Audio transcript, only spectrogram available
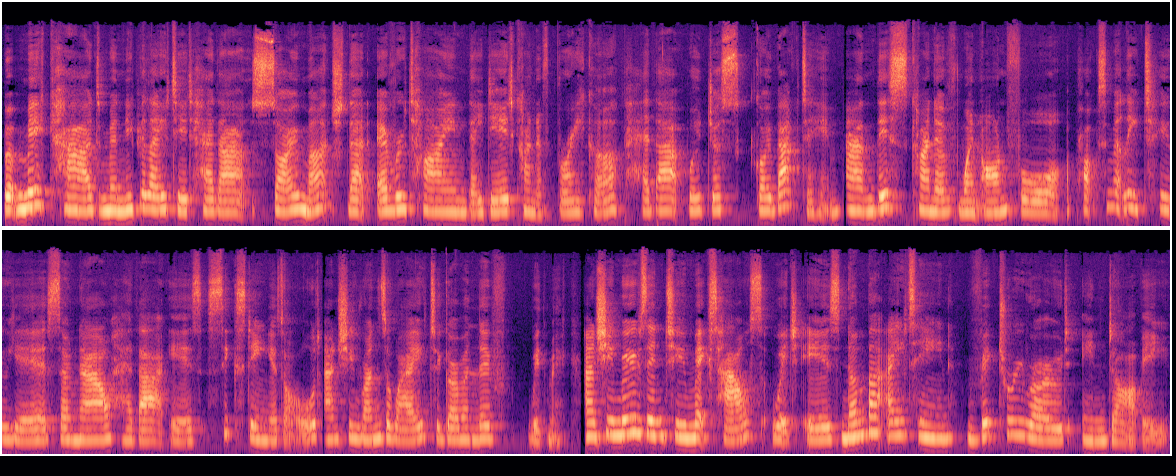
But Mick had manipulated Heather so much that every time they did kind of break up, Heather would just go back to him. And this kind of went on for approximately two years. So now Heather is 16 years old and she runs away to go and live with Mick. And she moves into Mick's house, which is number 18 Victory Road in Derby,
